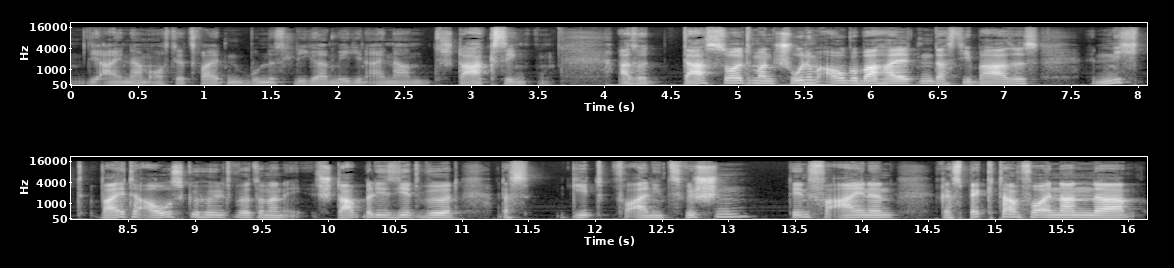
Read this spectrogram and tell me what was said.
die Einnahmen aus der zweiten Bundesliga, Medieneinnahmen, stark sinken. Also das sollte man schon im Auge behalten, dass die Basis nicht weiter ausgehöhlt wird, sondern stabilisiert wird. Das geht vor allen Dingen zwischen den Vereinen, Respekt haben voreinander,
